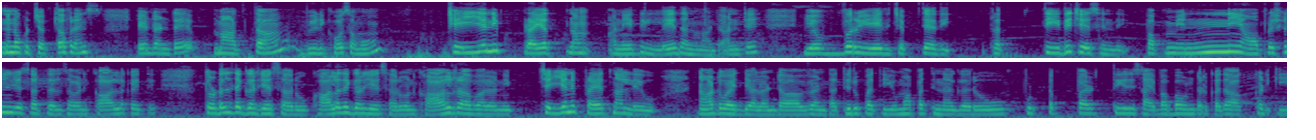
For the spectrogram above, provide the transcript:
నేను ఒకటి చెప్తా ఫ్రెండ్స్. ఏంటంటే మా అత్త వీడి కోసము చెయ్యని ప్రయత్నం అనేది లేదనమాట. అంటే ఎవ్వరు ఏది చెప్తే అది ప్రతిదీ చేసింది. పాపం ఎన్ని ఆపరేషన్లు చేశారు తెలుసా? వాడి కాళ్ళకైతే తొడల దగ్గర చేశారు కాళ్ళ దగ్గర చేశారు వాడి కాళ్ళు రావాలని చెయ్యని ప్రయత్నాలు లేవు. నాటు వైద్యాలంట అవంట. తిరుపతి ఉమాపతి నగరు పుట్టపర్తి సాయిబాబా ఉంటారు కదా అక్కడికి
